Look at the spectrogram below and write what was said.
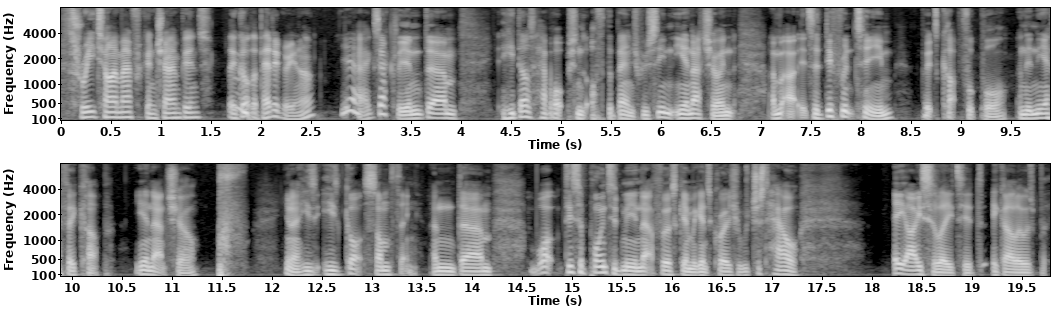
Three time African champions. They've got the pedigree, you know? Yeah, exactly. And um, he does have options off the bench. We've seen Iheanacho, and um, uh, it's a different team, but it's cup football. And in the FA Cup, Iheanacho, poof, you know, he's he's got something. And um, what disappointed me in that first game against Croatia was just how a isolated Ighalo was, but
